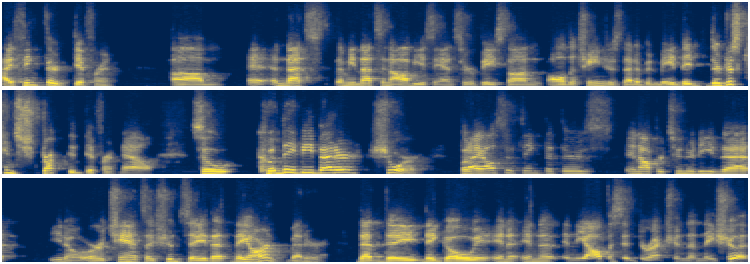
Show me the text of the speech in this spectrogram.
I think they're different. Um, and, and, that's I mean that's an obvious answer based on all the changes that have been made. They they're just constructed different now. So could they be better? Sure. But I also think that there's an opportunity that, you know, or a chance I should say that they aren't better that they they go in a, in a, in the opposite direction than they should.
